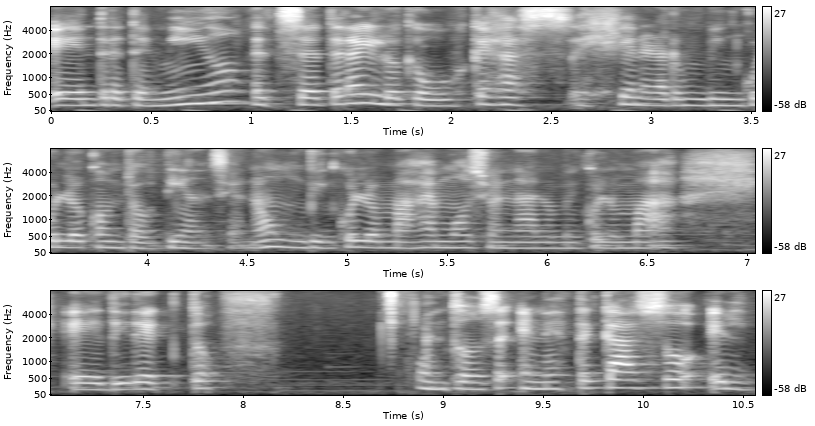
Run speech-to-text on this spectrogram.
eh, entretenido, etcétera. Y lo que busques es, generar un vínculo con tu audiencia, ¿no? Un vínculo más emocional, un vínculo más eh, directo. Entonces, en este caso, el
